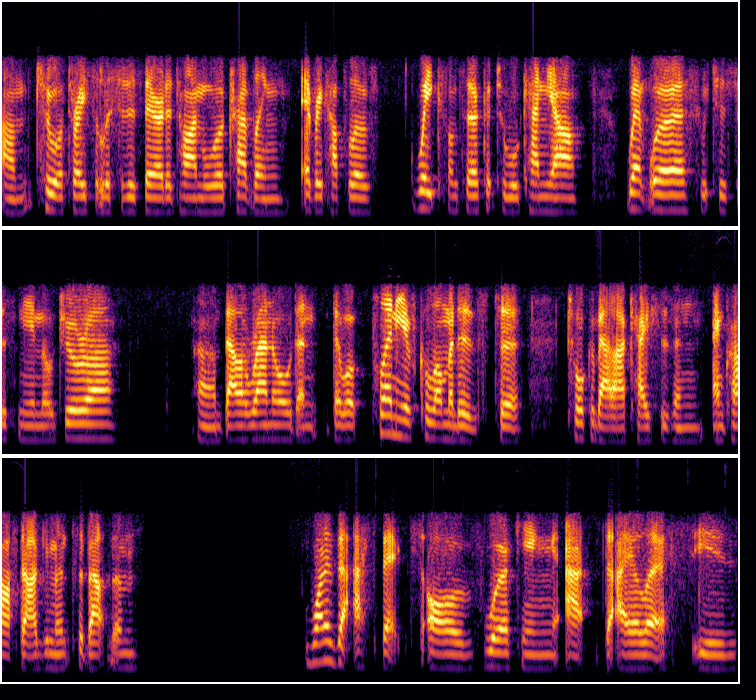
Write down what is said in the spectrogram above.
um, two or three solicitors there at a time. We were travelling every couple of weeks on circuit to Wilcannia, Wentworth, which is just near Mildura, um, and there were plenty of kilometres to talk about our cases and, and craft arguments about them. One of the aspects of working at the ALS is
